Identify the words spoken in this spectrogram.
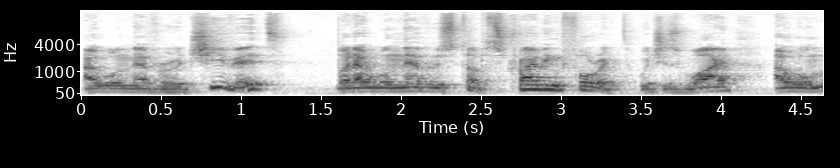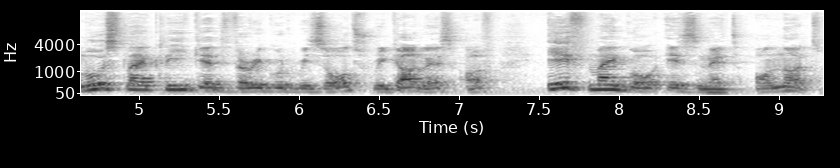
I will never achieve it, but I will never stop striving for it, which is why I will most likely get very good results regardless of if my goal is met or not.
